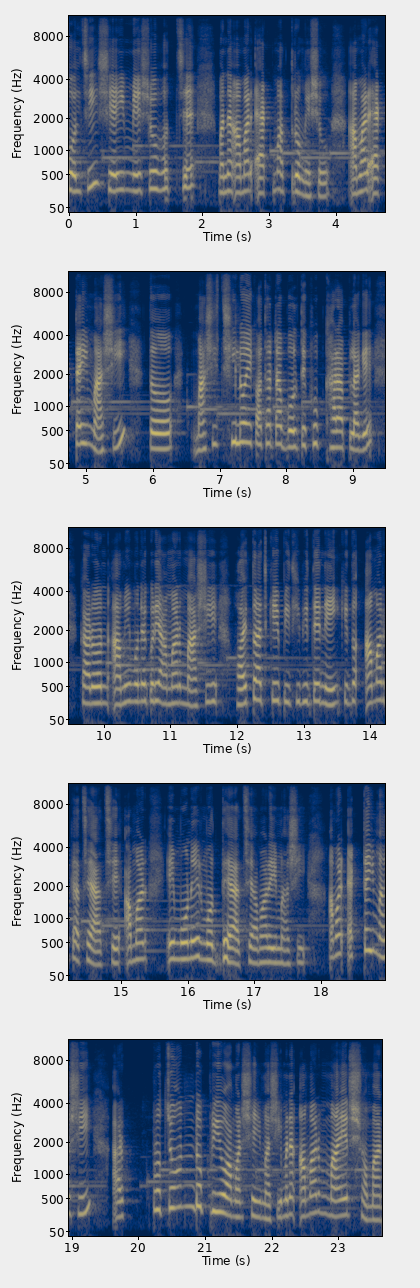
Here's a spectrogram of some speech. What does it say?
বলছি, সেই মেশো হচ্ছে মানে আমার একমাত্র মেশো। আমার একটাই মাসি। তো মাসি ছিল এই কথাটা বলতে খুব খারাপ লাগে। কারণ আমি মনে করি আমার মাসি হয়তো আজকে পৃথিবীতে নেই, কিন্তু আমার কাছে আছে, আমার এই মনের মধ্যে আছে আমার এই মাসি। আমার একটাই মাসি আর প্রচণ্ড প্রিয় আমার সেই মাসি মানে আমার মায়ের সমান।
